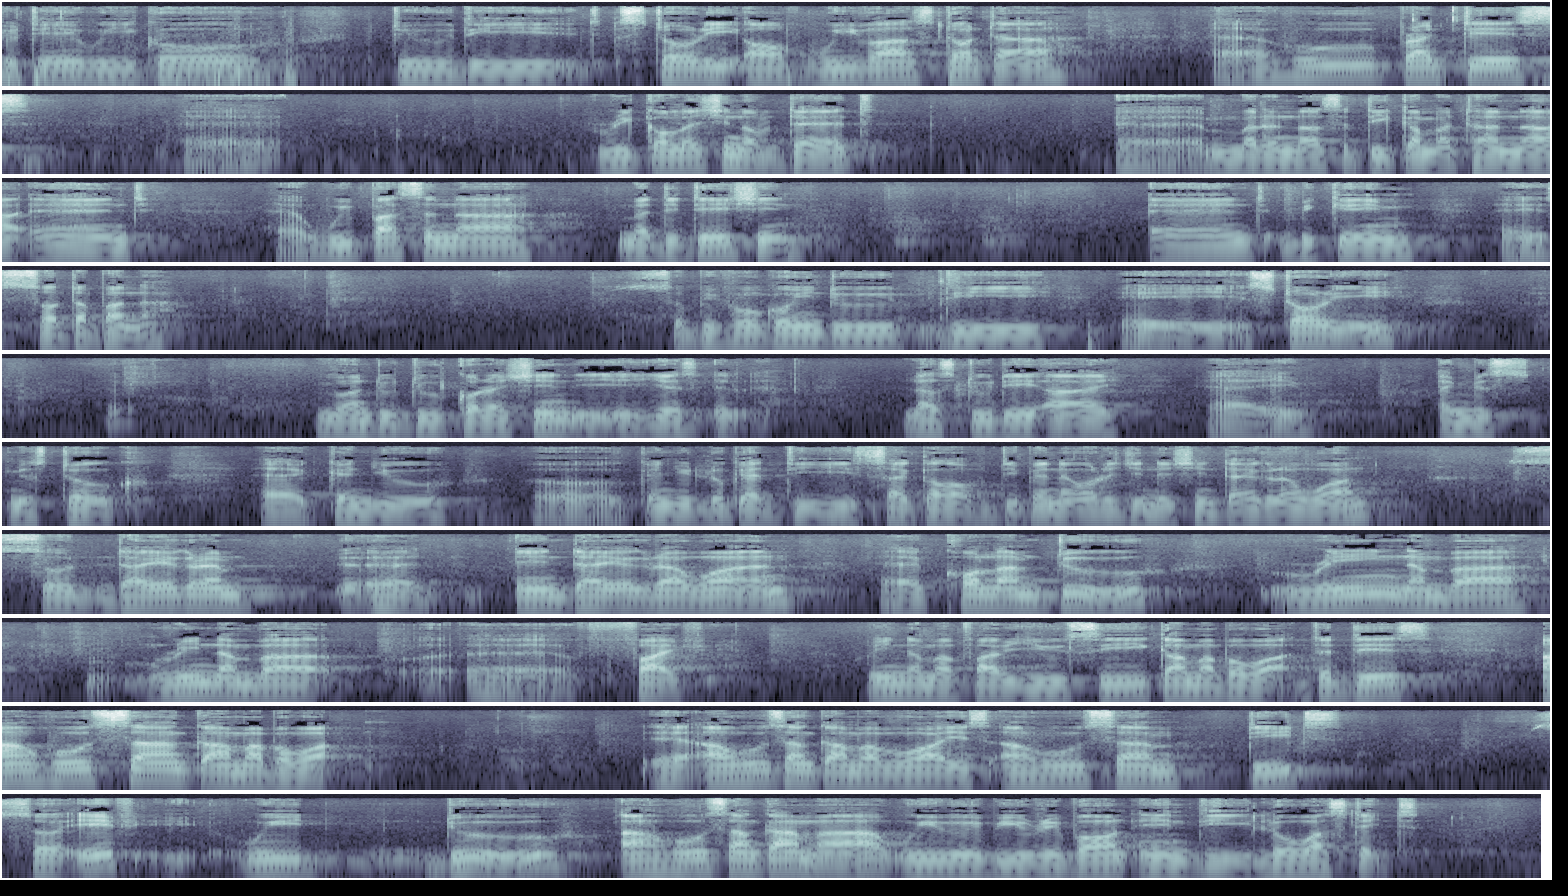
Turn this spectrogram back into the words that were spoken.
Today we go to the story of Viva's daughter uh, who practiced uh, recollection of death, uh, Maranasati Kammatthana, and uh, Vipassana meditation, and became a Sotapanna. So before going to the uh, story, we want to do correction. Yes, uh, last two day I I, I mis- mistook. Uh, can you uh, can you look at the cycle of dependent origination diagram one? So diagram uh, in diagram one, uh, column two, ring number ring number uh, five. Ring number five, you see Kama Bhava. That is unwholesome Kama Bhava. Uh, unwholesome Kama Bhava is unwholesome deeds. So if we do unwholesome karma, we will be reborn in the lower state.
